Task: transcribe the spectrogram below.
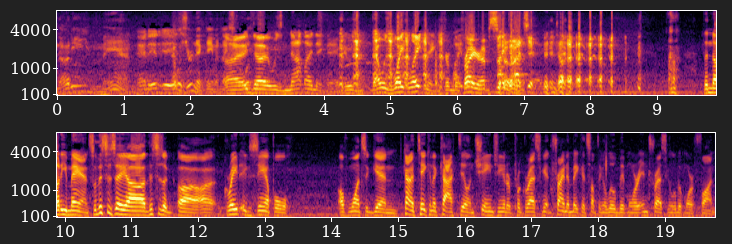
Nutty Man. and it is. That was your nickname at next I, school. no, it was not my nickname. It was that was White Lightning from the prior episode. I gotcha. the Nutty Man. So this is a uh, this is a uh, great example of once again kind of taking a cocktail and changing it or progressing it and trying to make it something a little bit more interesting, a little bit more fun.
